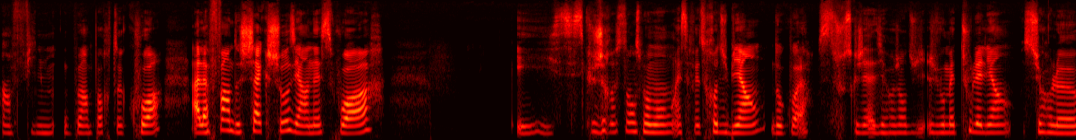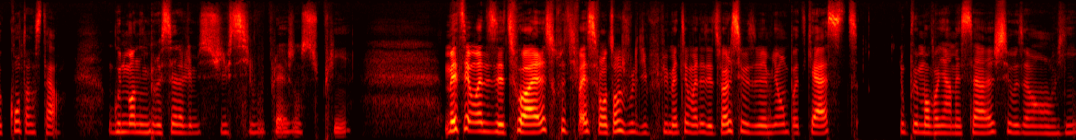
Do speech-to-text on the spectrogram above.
un film ou peu importe quoi. À la fin de chaque chose, il y a un espoir. Et c'est ce que je ressens en ce moment et ça fait trop du bien. Donc voilà, c'est tout ce que j'ai à dire aujourd'hui. Je vais vous mettre tous les liens sur le compte Insta. Good Morning Bruxelles, allez me suivre s'il vous plaît, j'en supplie. Mettez-moi des étoiles sur Spotify, c'est longtemps je vous le dis plus. Mettez-moi des étoiles si vous aimez bien mon podcast. Vous pouvez m'envoyer un message si vous avez envie.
